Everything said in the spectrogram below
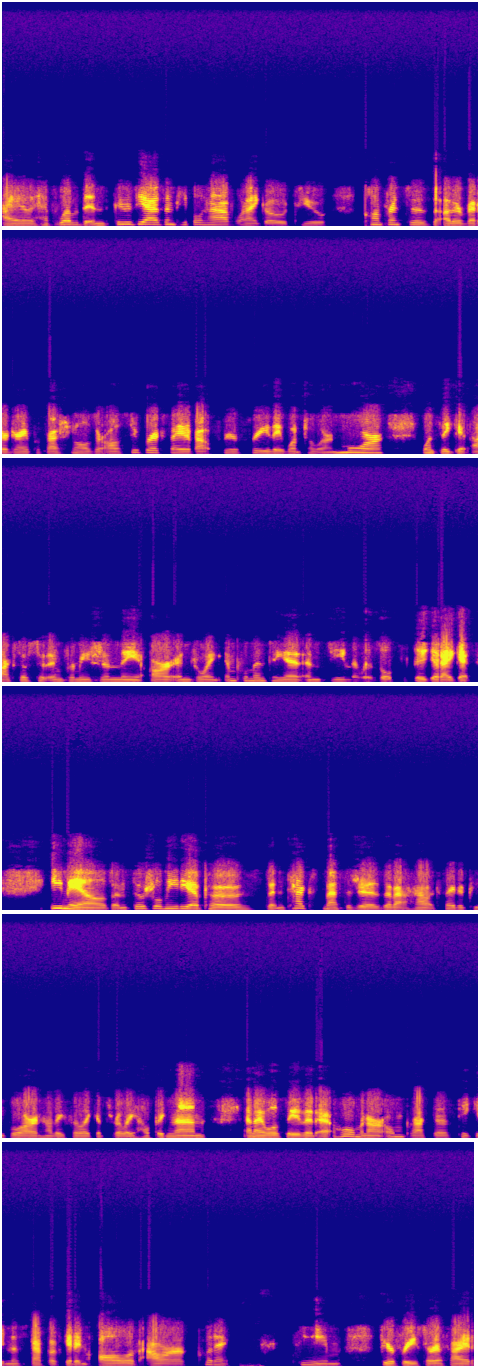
I have loved the enthusiasm people have when I go to conferences. The other veterinary professionals are all super excited about Fear Free. They want to learn more. Once they get access to the information, they are enjoying implementing it and seeing the results that they get. I get emails and social media posts and text messages about how excited people are and how they feel like it's really helping them. And I will say that at home in our own practice, taking the step of getting all of our clinic team fear free certified,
